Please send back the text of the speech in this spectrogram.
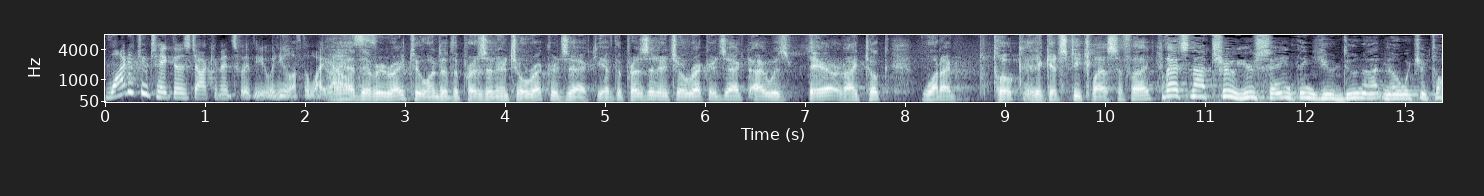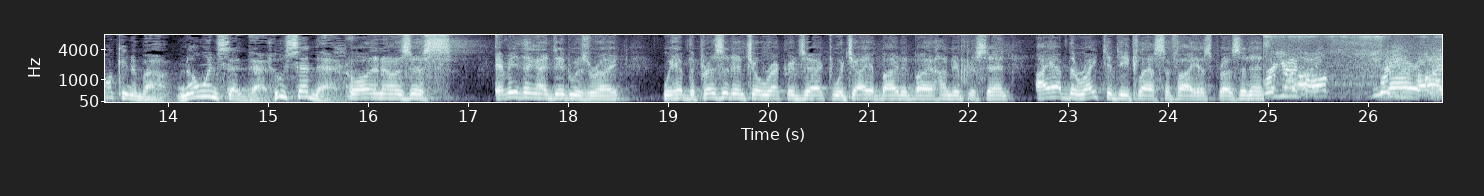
Why did you take those documents with you when you left the White House? I had every right to under the Presidential Records Act. You have the Presidential Records Act. I was there and I took what I took and it gets declassified? That's not true. You're saying things you do not know what you're talking about. No one said that. Who said that? Well, you know, it's just everything I did was right. We have the Presidential Records Act, which I abided by 100%. I have the right to declassify as president. Were you involved? Were no, you I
